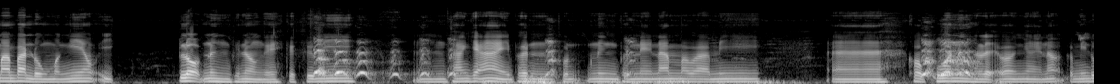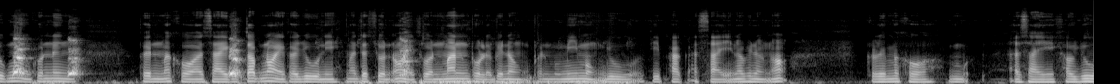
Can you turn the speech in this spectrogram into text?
มาบ้านดงมะเงียวอีกรอบหนึ่งพี่น้องเอ้ยก็คือมีอืมทางจะอ้ายเพิ่นผู้หนึ่งเพิ่นแนะนำมาว่ามีอ่าครอบครัวหนึงนั่นแหละว่าไงายเนาะก็มีลูกน้องคนหนึง เพิ่นมาขออาศัยกระต๊อบน้อยเขาอยู่นี่มาแต่สวนอ้อยสวนมันพุ่นแหละพี่น้องเพิ่นบ่มีหม่องอยู่ที่พักอาศัยเนาะพี่น้องเนาะก็เลยมาขออาศัยเขาอยู่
